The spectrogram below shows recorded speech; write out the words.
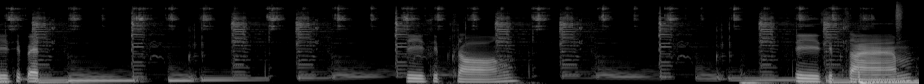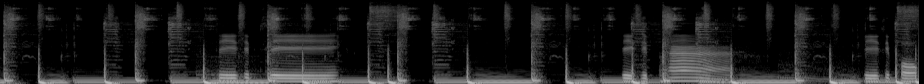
สี่สิบเอ็ดสี่สิบสองสี่สิบสามสี่สิบสี่สี่สิบห้าสี่สิบหก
